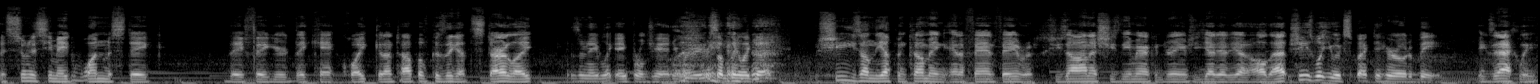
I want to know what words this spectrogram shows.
as soon as he made one mistake, they figured they can't quite get on top of because they got Starlight. Is her name like April January or something like that? She's on the up and coming and a fan favorite. She's honest. She's the American dream. She's yada yada yada. All that. She's what you expect a hero to be. Exactly,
